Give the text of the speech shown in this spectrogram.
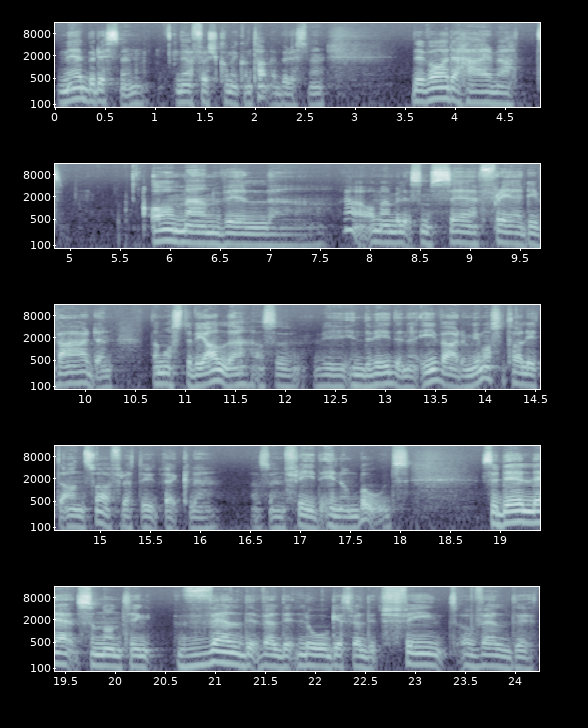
med buddhismen, när jag först kom i kontakt med buddhismen, det var det här med att om man vill, eh, ja, om man vill liksom se fred i världen, då måste vi alla, alltså vi individerna i världen, vi måste ta lite ansvar för att utveckla alltså en frid inombords. Så det lät som någonting väldigt, väldigt logiskt, väldigt fint och väldigt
